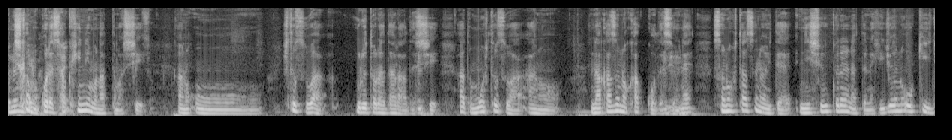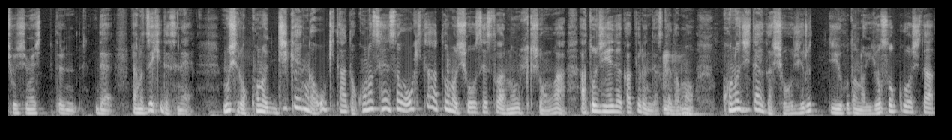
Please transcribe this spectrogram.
うん、しかもこれ作品にもなってますし、はい、あの一つはウルトラダラーですし、あともう一つはあの鳴かずの格好ですよね、うん、その2つにおいて西ウクライナってね非常に大きい位置を示してるんであのぜひですねむしろこの事件が起きた後この戦争が起きた後の小説とかノンフィクションは後知恵で書けるんですけども、うん、この事態が生じるっていうことの予測をした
